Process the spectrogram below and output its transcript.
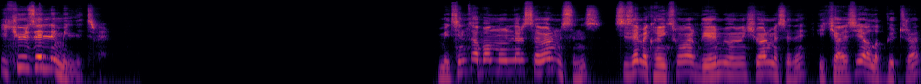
250 mililitre. Metin tabanlı oyunları sever misiniz? Size mekaniksel olarak derin bir oynanış vermese de hikayesiyle alıp götüren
